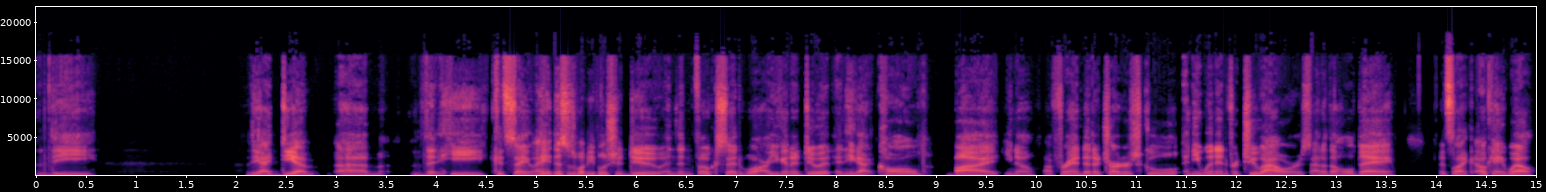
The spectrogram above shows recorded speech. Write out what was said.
the the idea um, that he could say, "Hey, this is what people should do," and then folks said, "Well, are you going to do it?" And he got called by you know a friend at a charter school, and he went in for two hours out of the whole day. It's like, okay, well,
